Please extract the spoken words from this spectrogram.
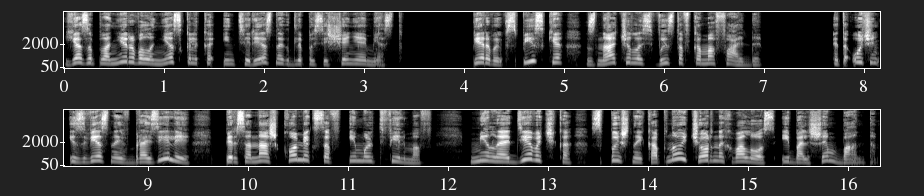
я запланировала несколько интересных для посещения мест. Первой в списке значилась выставка Мафальды. Это очень известный в Бразилии персонаж комиксов и мультфильмов. Милая девочка с пышной копной черных волос и большим бантом.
